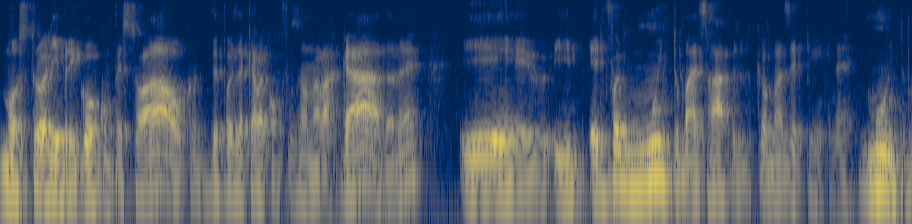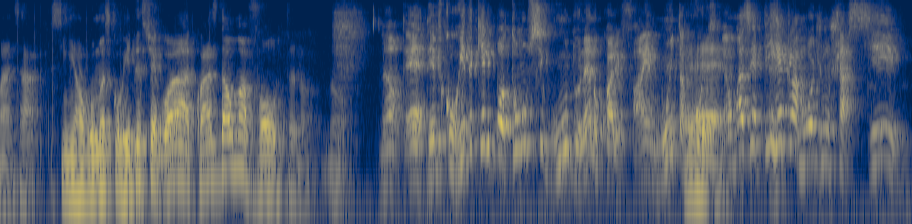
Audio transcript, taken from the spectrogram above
mostrou ali, brigou com o pessoal, depois daquela confusão na largada, né? E, e, ele foi muito mais rápido do que o Mazepin, né? Muito mais rápido. Assim, em algumas corridas chegou a quase dar uma volta no, no não, é, teve corrida que ele botou um segundo, né, no qualifying, muita é. coisa. Né? O Mazepin reclamou de um chassi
